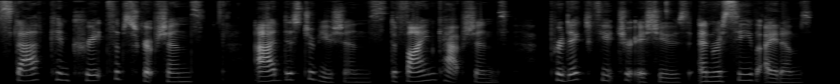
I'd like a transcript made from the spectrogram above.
Staff can create subscriptions, add distributions, define captions, predict future issues, and receive items,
